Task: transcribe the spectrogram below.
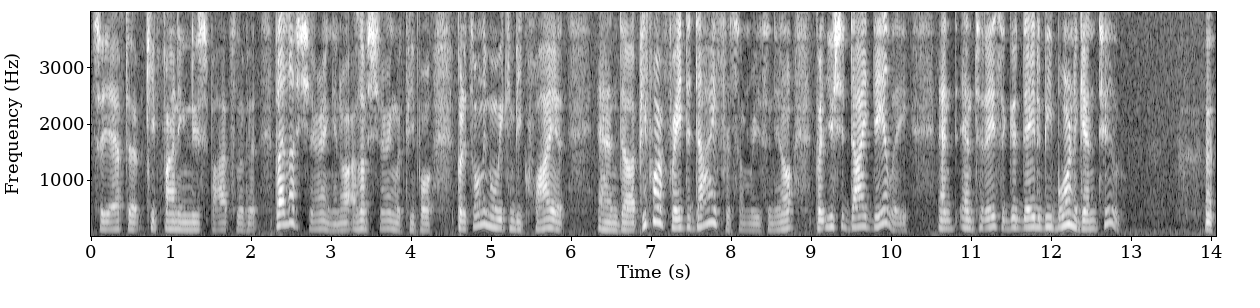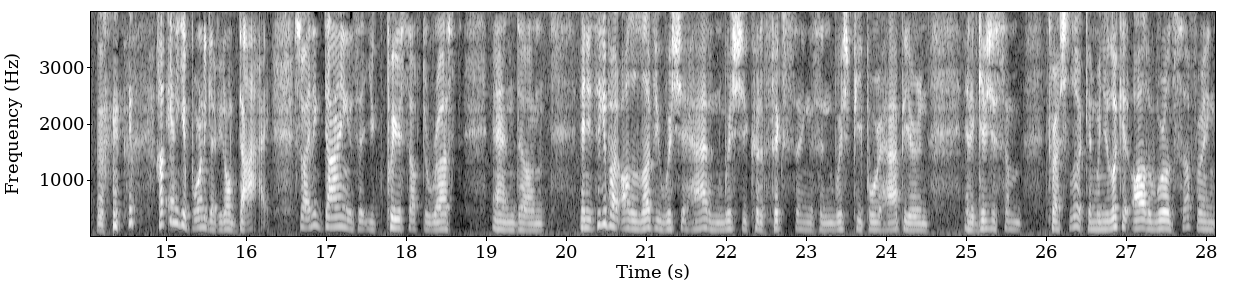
so you have to keep finding new spots a little bit. But I love sharing. You know, I love sharing with people. But it's only when we can be quiet and uh, people are afraid to die for some reason you know? But you should die daily. And and today's a good day to be born again too. How can you get born again if you don't die? So i think dying is that you put yourself to rest and um, and you think about all the love you wish you had and wish you could have fixed things and wish people were happier and and it gives you some fresh look. And when you look at all the world's suffering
